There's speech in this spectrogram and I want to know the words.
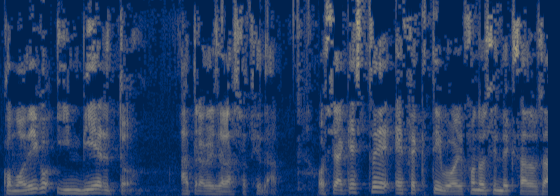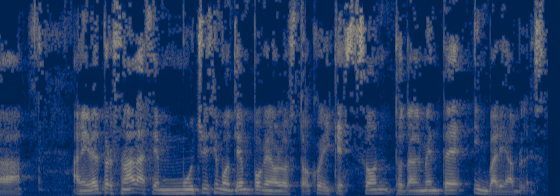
como digo, invierto a través de la sociedad. O sea que este efectivo y fondos indexados a, a nivel personal hace muchísimo tiempo que no los toco y que son totalmente invariables.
